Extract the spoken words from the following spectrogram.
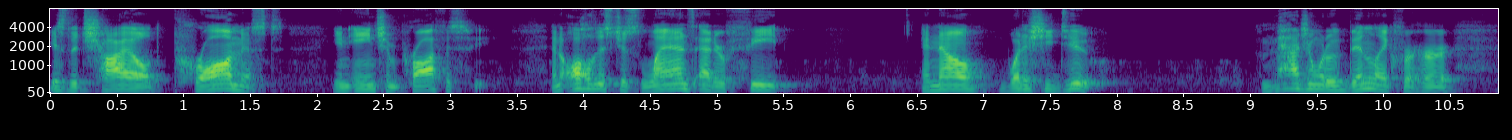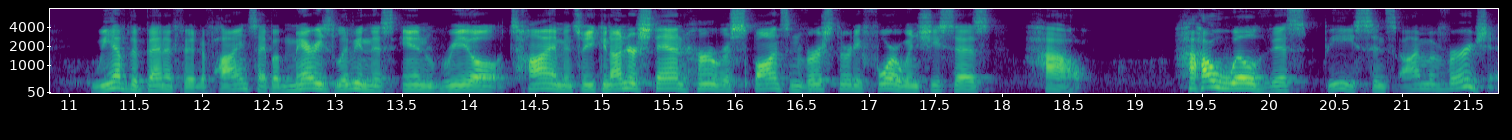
is the child promised in ancient prophecy. And all this just lands at her feet. And now, what does she do? Imagine what it would have been like for her we have the benefit of hindsight, but Mary's living this in real time. And so you can understand her response in verse 34 when she says, How? How will this be since I'm a virgin?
